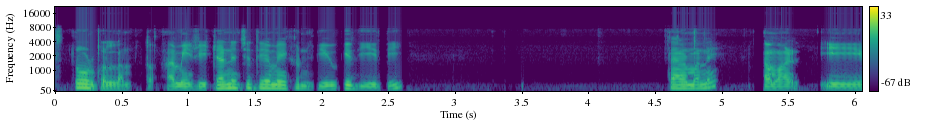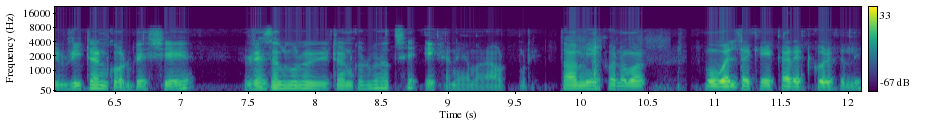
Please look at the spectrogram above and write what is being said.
স্টোর করলাম। তো আমি রিটার্নে যদি আমি এখন ভিউকে দিয়ে দিই, তার মানে আমার এই রিটার্ন করবে, সে রেজাল্টগুলো রিটার্ন করবে হচ্ছে এখানে আমার আউটপুটে তো আমি এখন আমার মোবাইলটাকে কানেক্ট করে ফেলি।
